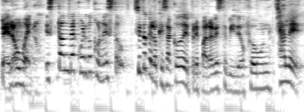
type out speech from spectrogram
Pero bueno, ¿están de acuerdo con esto? Siento que lo que saco de preparar este video fue un chale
